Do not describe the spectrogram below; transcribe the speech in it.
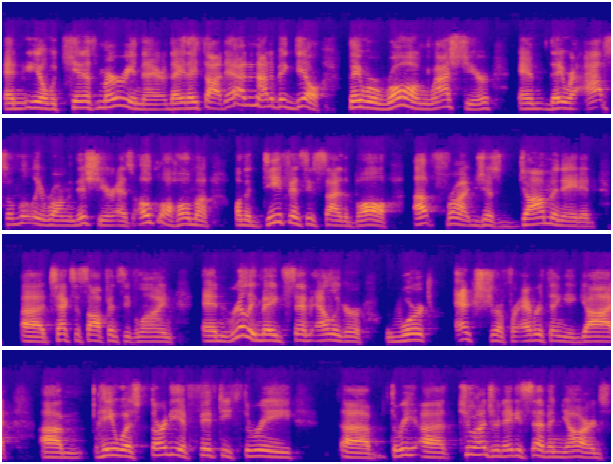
And, you know, with Kenneth Murray in there, they, they thought, yeah, not a big deal. They were wrong last year, and they were absolutely wrong this year as Oklahoma on the defensive side of the ball up front just dominated uh, Texas offensive line and really made Sam Ehlinger work extra for everything he got. Um, he was 30 of 53, uh, three, uh, 287 yards,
